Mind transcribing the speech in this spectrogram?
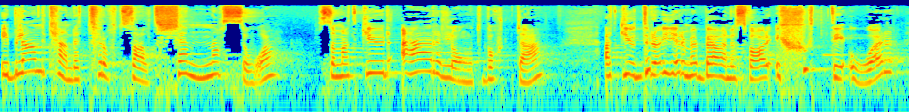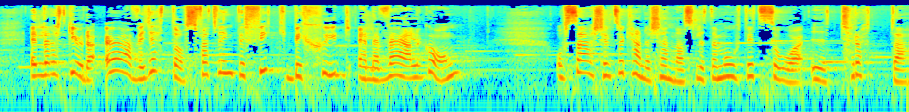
Ibland kan det trots allt kännas så, som att Gud är långt borta, att Gud dröjer med bönesvar i 70 år, eller att Gud har övergett oss för att vi inte fick beskydd eller välgång. Och särskilt så kan det kännas lite motigt så i trötta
